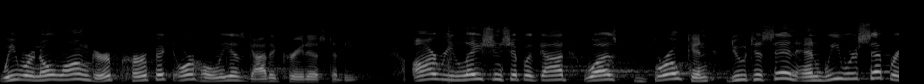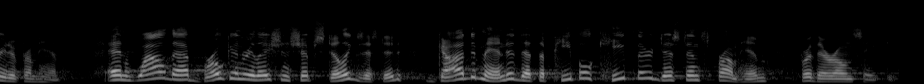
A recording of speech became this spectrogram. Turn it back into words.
we were no longer perfect or holy as God had created us to be. Our relationship with God was broken due to sin, and we were separated from Him. And while that broken relationship still existed, God demanded that the people keep their distance from Him for their own safety.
